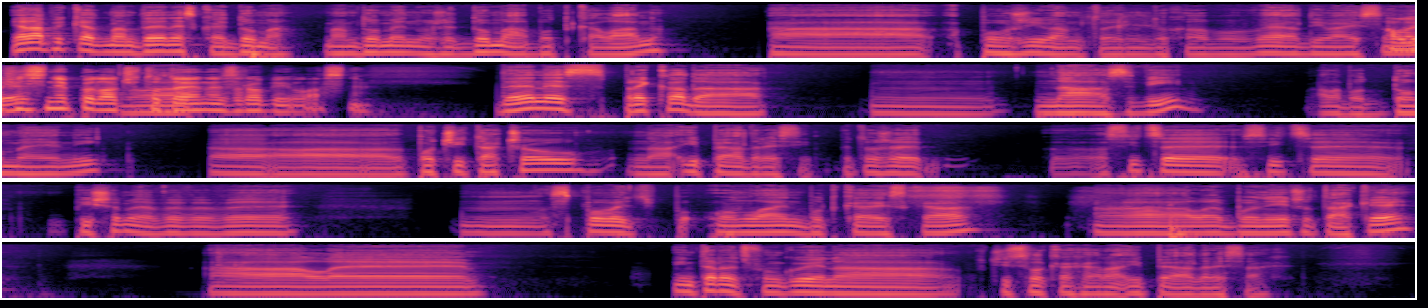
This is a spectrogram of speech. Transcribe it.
Ja napríklad mám DNS aj doma. Mám doménu, že doma.lan a, a používam to jednoducho, lebo veľa deviceov Ale že si nepovedal, čo no to DNS robí vlastne. DNS prekladá mm, názvy alebo domény a, počítačov na IP adresy. Pretože a, síce, síce píšeme www mm, spoveď online.sk alebo niečo také, ale internet funguje na číselkách a na IP adresách.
